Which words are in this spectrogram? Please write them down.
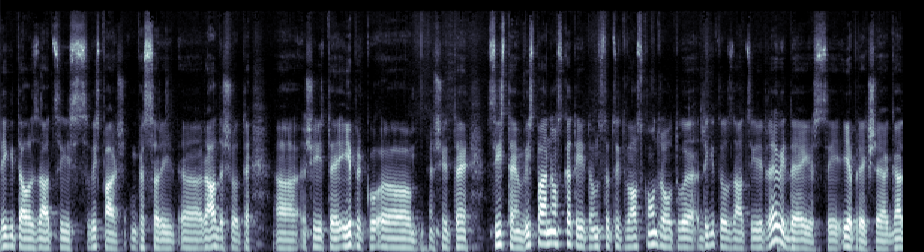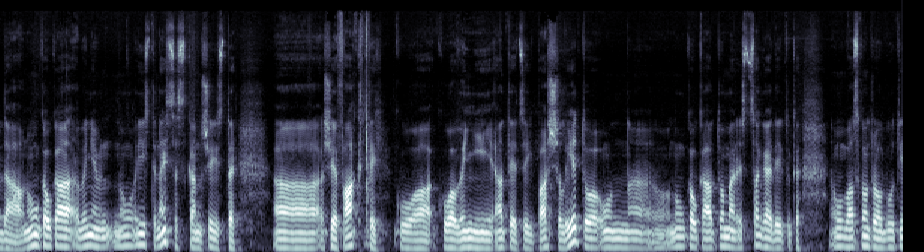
Digitalizācijas vispār, kas arī uh, rāda šo te, uh, šī te iepirku, uh, šī te sistēma vispār nav skatīta. Un, starp citu, valsts kontrole to digitalizāciju ir revidējusi iepriekšējā gadā. Nu, kaut kā viņiem nu, īsti nesaskan šīs te, uh, šie fakti, ko, ko viņi attiecīgi paši lieto. Un, uh, nu, kaut kā tomēr es sagaidītu, ka nu, valsts kontrole būtu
